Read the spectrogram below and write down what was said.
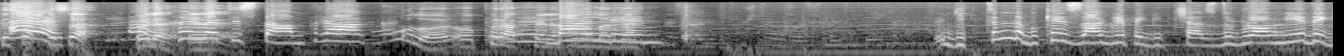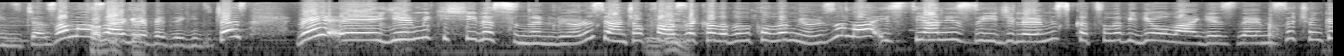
kısa evet, kısa. evet, Böyle e, Hırvatistan, Prag, olur. O Prag e, falan oralar ben Berlin. Gittim de bu kez Zagreb'e gideceğiz. Dubrovnik'e de gideceğiz ama Tabii. Zagreb'e de gideceğiz. Ve e, 20 kişiyle sınırlıyoruz. Yani çok Öyle fazla mi? kalabalık olamıyoruz ama isteyen izleyicilerimiz katılabiliyorlar gezilerimize. Çünkü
